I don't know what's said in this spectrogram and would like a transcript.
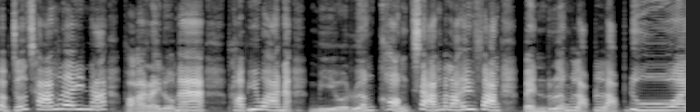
กับเจ้าช้างเลยนะ เพราะอะไรรู้ไหมเพราะพี่วานน่ะมีเรื่องของช้างมาเล่าให้ฟัง เป็นเรื่องลับๆด้วย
